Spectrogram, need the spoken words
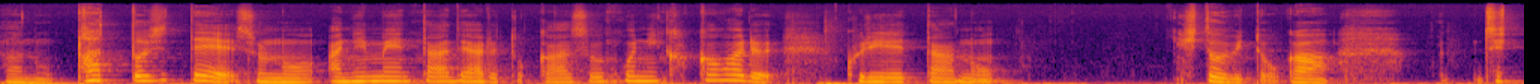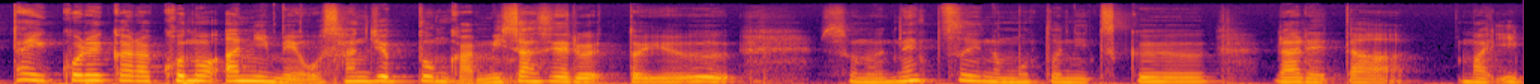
あのパッとしてそのアニメーターであるとかそこに関わるクリエイターの人々が絶対これからこのアニメを30分間見させるというその熱意のもとに作られた、まあ、1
